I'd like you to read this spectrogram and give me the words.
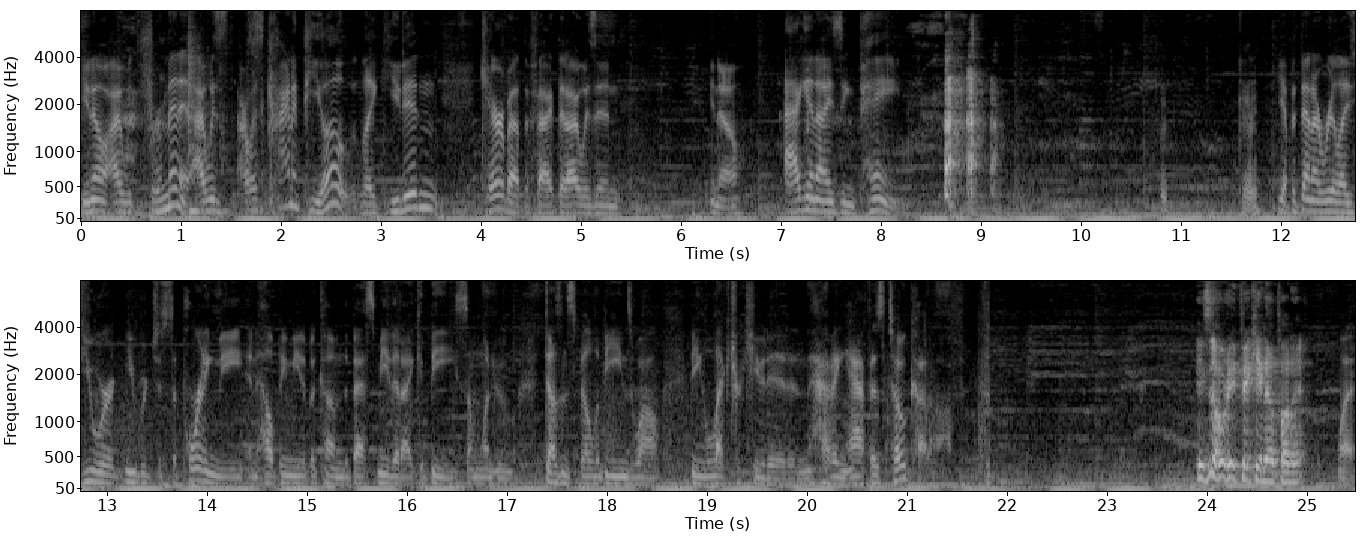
You know, I was for a minute, I was I was kind of PO. Like you didn't care about the fact that I was in, you know, agonizing pain. Okay. Yeah, but then I realized you were you were just supporting me and helping me to become the best me that I could be, someone who doesn't spill the beans while being electrocuted and having half his toe cut off. He's already picking up on it. What?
